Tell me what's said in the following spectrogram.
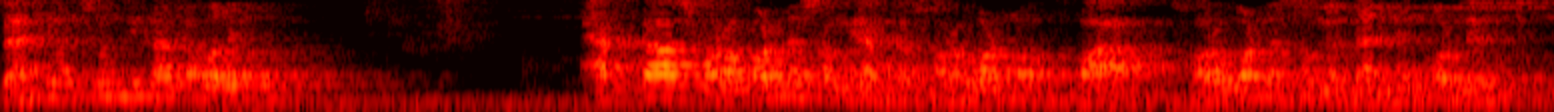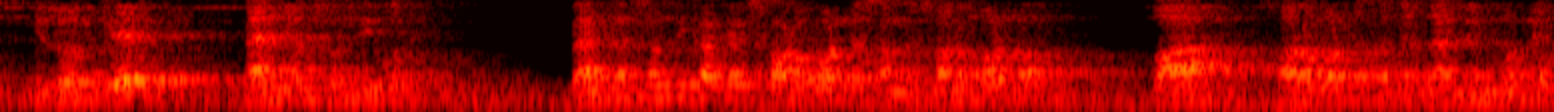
ব্যঞ্জন সন্ধি কাকে বলে? একটা স্বরবর্ণের সঙ্গে একটা স্বরবর্ণ বা স্বরবর্ণের সঙ্গে ব্যঞ্জন বর্ণের মিলনকে ব্যঞ্জন সন্ধি বলে। ব্যঞ্জন সন্ধি কাকে? স্বরবর্ণের সঙ্গে স্বরবর্ণ বা স্বরবর্ণের সঙ্গে ব্যঞ্জন বর্ণের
